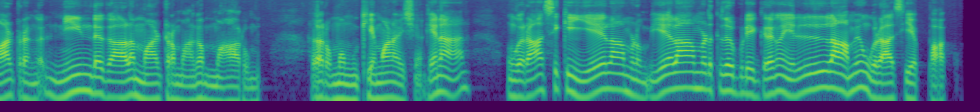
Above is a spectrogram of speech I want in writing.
மாற்றங்கள் நீண்ட கால மாற்றமாக மாறும். அதான் ரொம்ப முக்கியமான விஷயம். ஏன்னா உங்கள் ராசிக்கு ஏழாம் இடம் ஏழாம் இடத்துல இருக்கக்கூடிய கிரகம் எல்லாமே உங்கள் ராசியை பார்க்கும்.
